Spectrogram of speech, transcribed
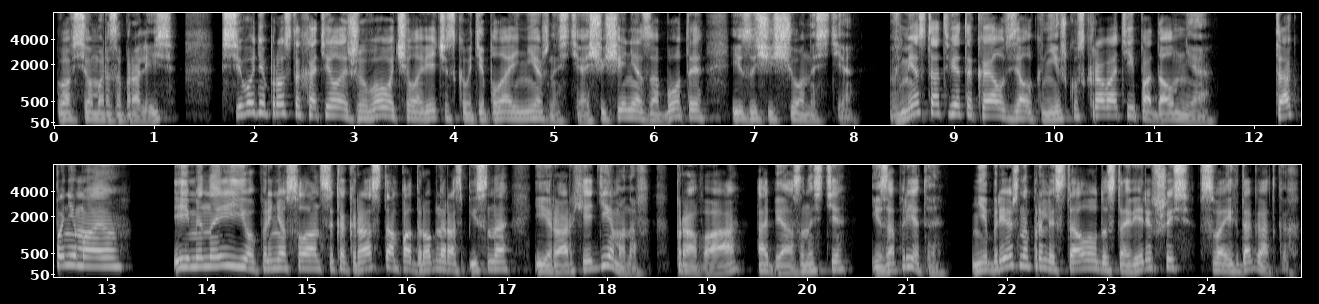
во всем и разобрались. Сегодня просто хотелось живого человеческого тепла и нежности, ощущения заботы и защищенности. Вместо ответа Кайл взял книжку с кровати и подал мне. «Так понимаю. Именно ее принес Ланс, и как раз там подробно расписана иерархия демонов, права, обязанности и запреты». Небрежно пролистала, удостоверившись в своих догадках.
